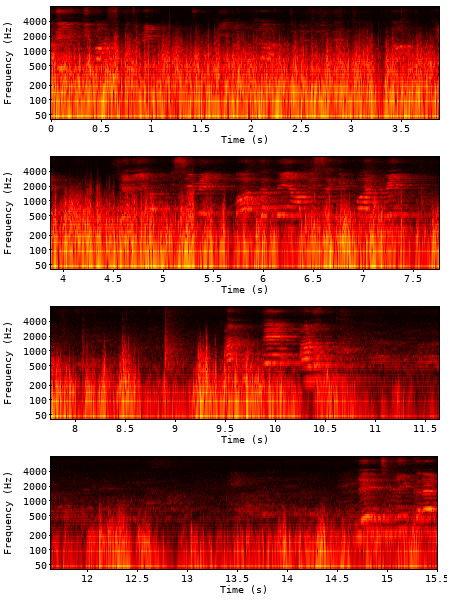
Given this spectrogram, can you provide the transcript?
आगे योगी बात समझ में कि अंतरा होता है। यदि आप इसी में बात करते हैं यहाँ पे सेकंड पार्ट में अंत्य अणु निर्जलीकरण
